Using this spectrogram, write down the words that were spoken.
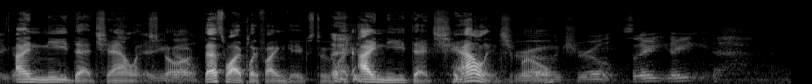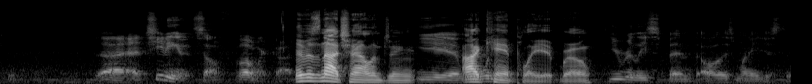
You. I need that challenge, dog. go. That's why I play fighting games too. Like I need that challenge, True, bro. true. So there, you- there you, uh, cheating in itself. Oh my god. If it's not challenging, Yeah, I can't play it, bro. You, you really spend all this money just to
